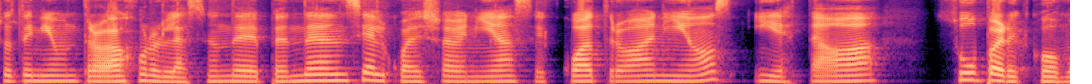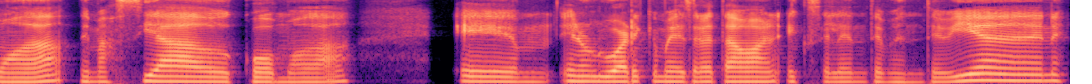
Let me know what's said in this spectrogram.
yo tenía un trabajo en relación de dependencia, el cual ya venía hace cuatro años y estaba súper cómoda, demasiado cómoda, em, en un lugar que me trataban excelentemente bien,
